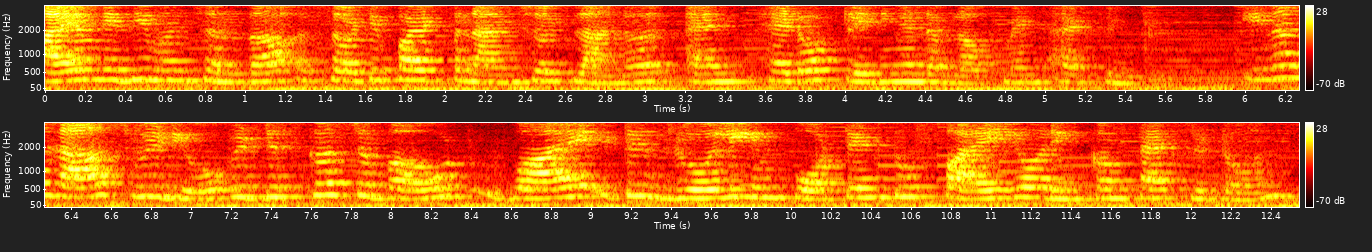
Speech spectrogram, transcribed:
I am Nidhi Manchanda, a certified financial planner and head of training and development at Fintoo. In our last video, we discussed about why it is really important to file your income tax returns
